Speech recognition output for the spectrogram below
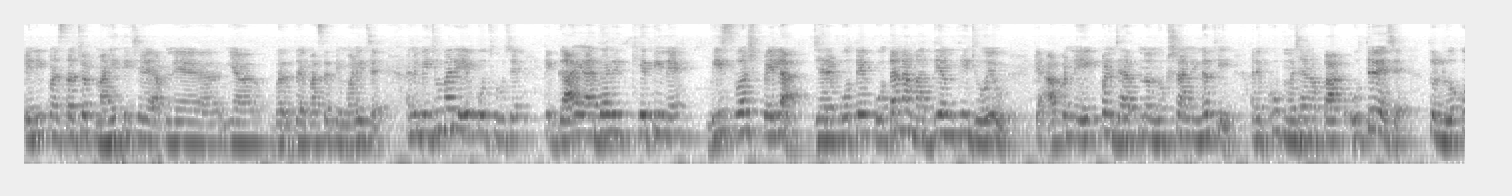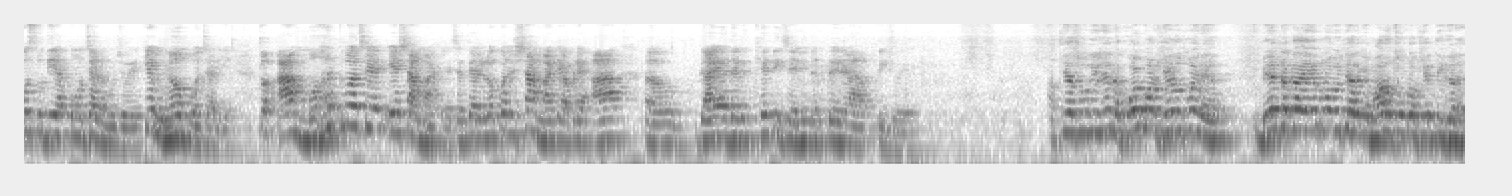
એની પણ સચોટ માહિતી છે, આપને અહીંયા ભરતભાઈ પાસેથી મળી છે. અને બીજું મારે એ પૂછવું છે કે ગાય આધારિત ખેતીને વીસ વર્ષ પહેલા જ્યારે પોતે પોતાના માધ્યમથી જોયું કે આપણને એક પણ જાતનો નુકસાની નથી અને ખૂબ મજાનો પાક ઉતરે છે, તો લોકો સુધી આ પહોંચાડવું જોઈએ. કેમ ન પહોંચાડીએ? તો આ મહત્વ છે એ શા માટે છે? ત્યારે લોકોને શા માટે આપણે આ ગાય આધારિત ખેતી છે એની અંદર પ્રેરણા આપવી જોઈએ? અત્યાર સુધી છે ને કોઈ પણ ખેડૂત હોય ને બે ટકા એમનો વિચાર કે મારો છોકરો ખેતી કરે.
